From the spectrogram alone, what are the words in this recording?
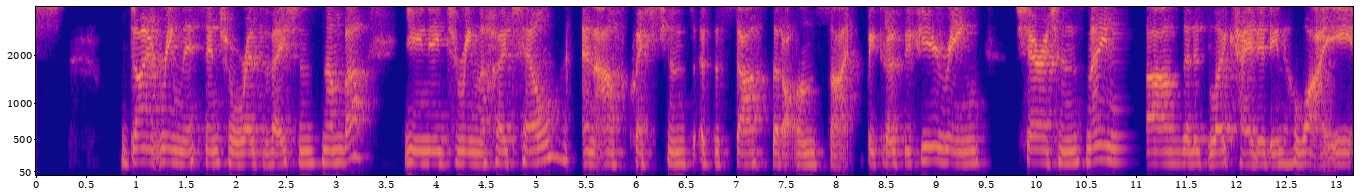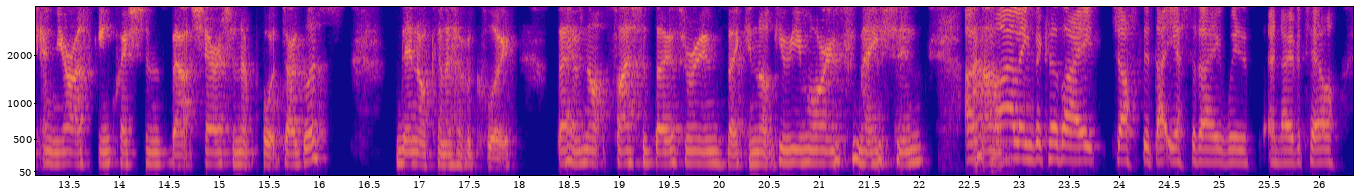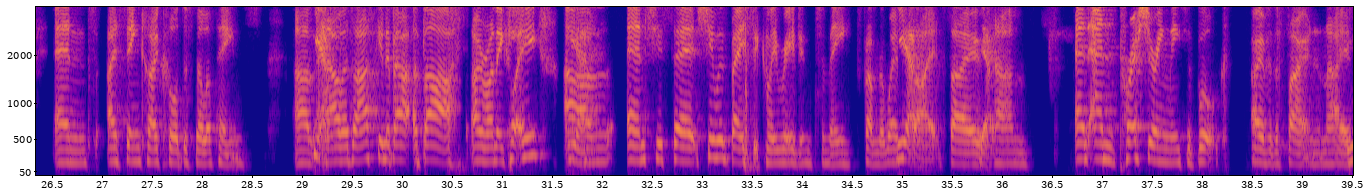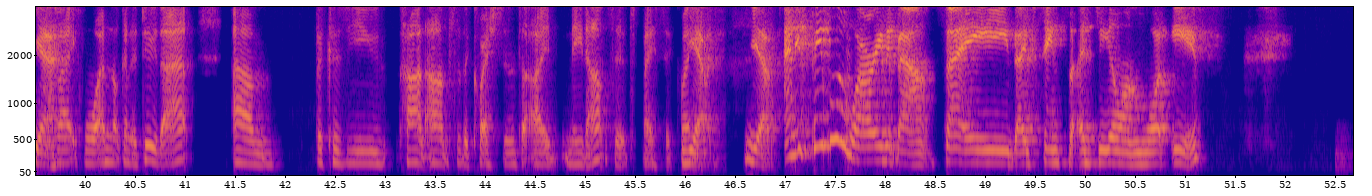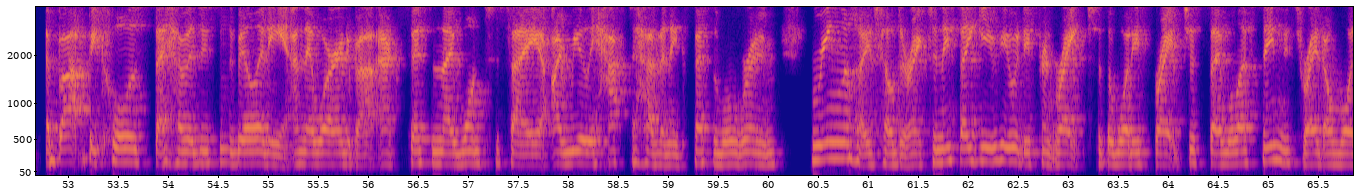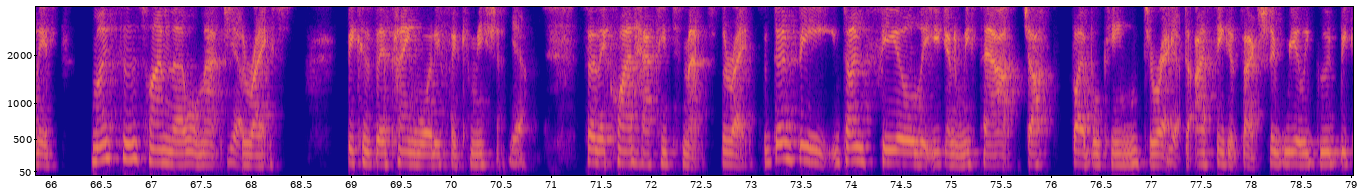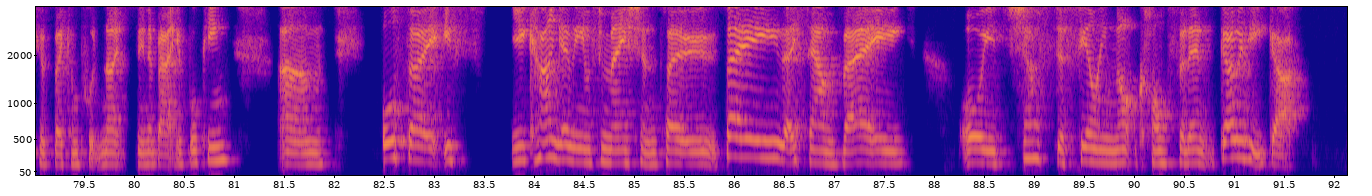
don't ring their central reservations number. You need to ring the hotel and ask questions of the staff that are on site. Because if you ring Sheraton's main Um, that is located in Hawaii and you're asking questions about Sheraton at Port Douglas, they're not going to have a clue. They have not sighted those rooms. They cannot give you more information. I'm um, smiling because I just did that yesterday with a Novotel, and I think I called the Philippines. Um, yeah. And I was asking about a bath, ironically. Um, yeah. And she said she was basically reading to me from the website. Yeah. So. Um, and and pressuring me to book over the phone. And I yes. was like, well, I'm not going to do that um, because you can't answer the questions that I need answered, basically. Yeah. Yeah. And if people are worried about, say, they've seen a deal on Wotif, but because they have a disability and they're worried about access and they want to say, I really have to have an accessible room, ring the hotel direct. And if they give you a different rate to the Wotif rate, just say, Well, I've seen this rate on Wotif most of the time they will match yep. the rate because they're paying Wotif a commission. Yeah. So they're quite happy to match the rate. So don't be don't feel that you're going to miss out just by booking direct. Yep. I think it's actually really good because they can put notes in about your booking. Um, also, if you can't get the information, so say they sound vague or you just are feeling not confident, go with your gut.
